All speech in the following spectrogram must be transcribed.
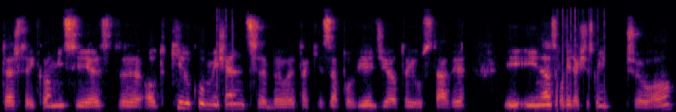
też tej komisji jest. E, od kilku miesięcy były takie zapowiedzi o tej ustawie i, i na zapowiedziach się skończyło.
